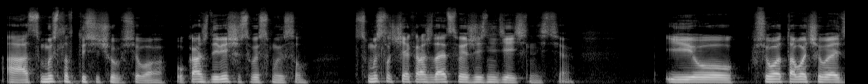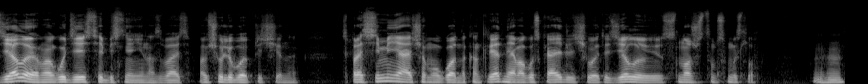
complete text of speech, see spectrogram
А смыслов тысячу всего. У каждой вещи свой смысл. Смысл человек рождает в своей жизнедеятельности. И у всего того, чего я делаю, я могу 10 объяснений назвать. Вообще у любой причины. Спроси меня о чем угодно конкретно, я могу сказать, для чего это делаю, с множеством смыслов. Угу.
